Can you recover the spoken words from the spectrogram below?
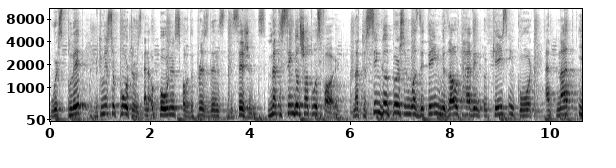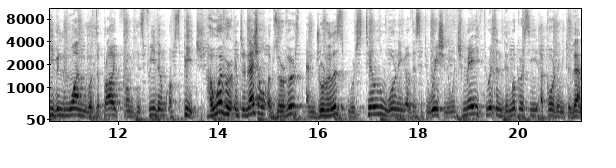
were split between supporters and opponents of the president's decisions. Not a single shot was fired, not a single person was detained without having a case in court and not even one was deprived from his freedom of speech. However, international observers and journalists were still warning of the situation which may threaten democracy according to them.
